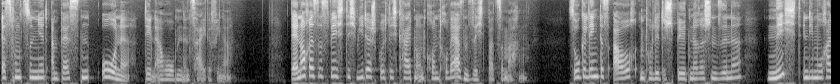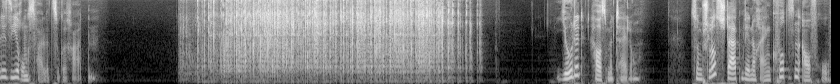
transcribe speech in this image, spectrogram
es funktioniert am besten ohne den erhobenen Zeigefinger. Dennoch ist es wichtig, Widersprüchlichkeiten und Kontroversen sichtbar zu machen. So gelingt es auch im politisch-bildnerischen Sinne, nicht in die Moralisierungsfalle zu geraten. Judith Hausmitteilung. Zum Schluss starten wir noch einen kurzen Aufruf.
